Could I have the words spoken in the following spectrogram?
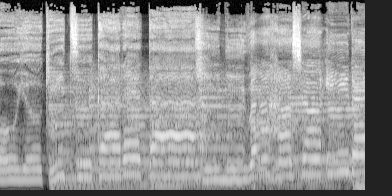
泳ぎ疲れた。君ははしゃいで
